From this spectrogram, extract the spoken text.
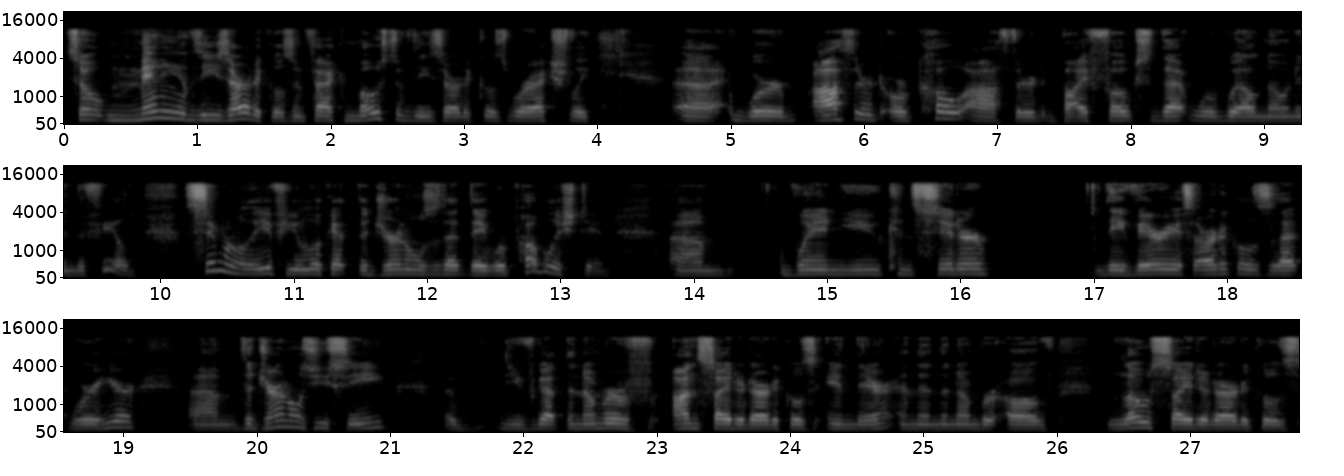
So many of these articles, in fact, most of these articles were actually uh, were authored or co-authored by folks that were well known in the field. Similarly, if you look at the journals that they were published in, um, when you consider the various articles that were here, um, the journals you see, uh, you've got the number of uncited articles in there, and then the number of low cited articles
